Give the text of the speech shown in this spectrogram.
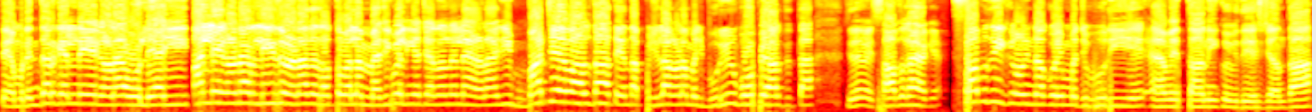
ਤੇ ਅਮਰਿੰਦਰ ਗਿੱਲ ਨੇ ਇਹ ਗਾਣਾ ਬੋਲਿਆ ਜੀ। ਕੱਲ ਇਹ ਗਾਣਾ ਰਿਲੀਜ਼ ਹੋਣਾ ਤੇ ਸਭ ਤੋਂ ਪਹਿਲਾਂ ਮੈਜਿਕ ਵੇਲੀਆਂ ਚੈਨਲ ਨੇ ਲੈ ਆਣਾ ਜੀ। ਮਾਝੇਵਾਲ ਦਾ ਤੇ ਇਹਦਾ ਪਿਛਲਾ ਗਾਣਾ ਮਜਬੂਰੀ ਨੂੰ ਬਹੁਤ ਪਿਆਰ ਦਿੱਤਾ, ਜਿਹਦੇ ਵਿੱਚ ਸਾਫ਼ ਦਿਖਾਇਆ ਗਿਆ। ਸਭ ਦੀ ਕੋਈ ਨਾ ਕੋਈ ਮਜਬੂਰੀ ਹੈ ਐਵੇਂ ਤਾਂ ਨਹੀਂ ਕੋਈ ਵਿਦੇਸ਼ ਜਾਂਦਾ।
